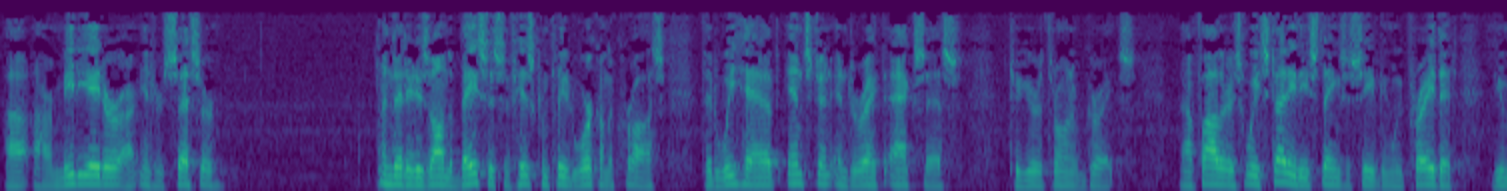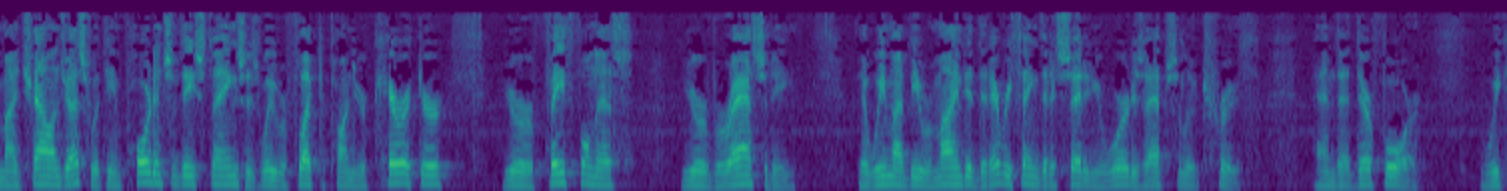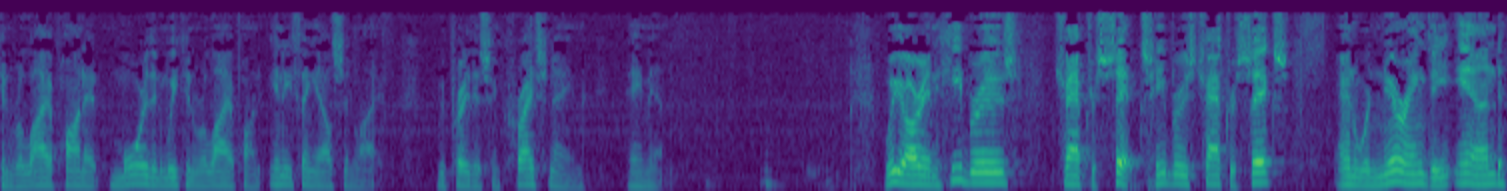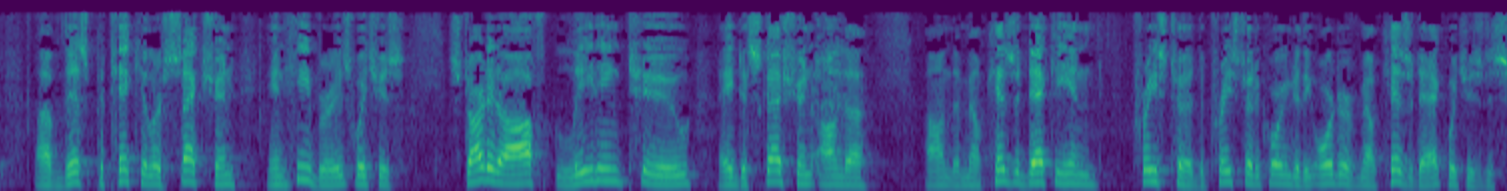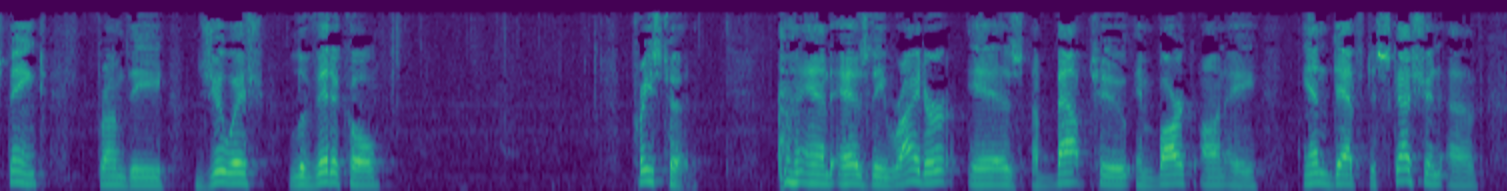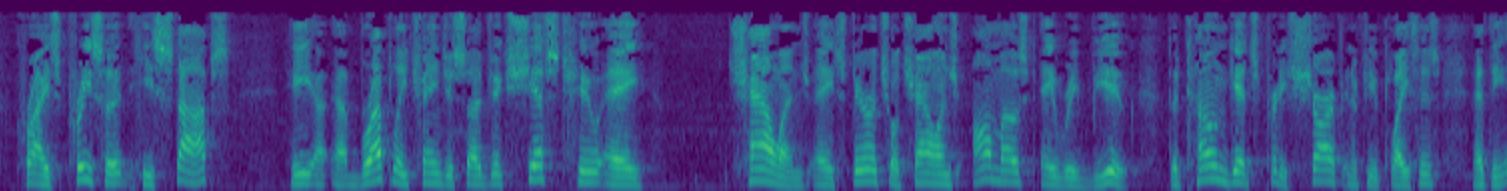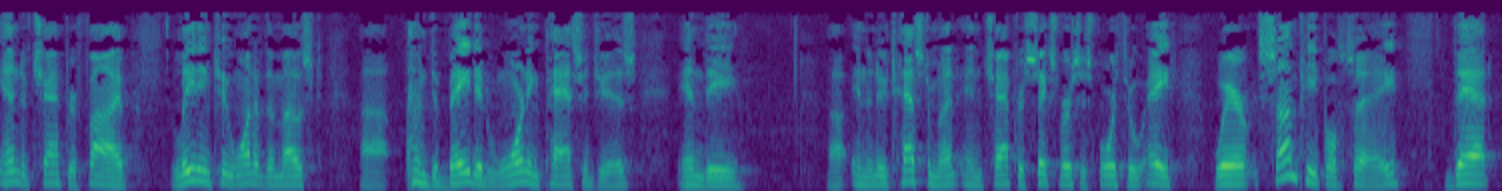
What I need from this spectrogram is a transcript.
uh, our mediator, our intercessor, and that it is on the basis of his completed work on the cross that we have instant and direct access to your throne of grace. Now, Father, as we study these things this evening, we pray that you might challenge us with the importance of these things as we reflect upon your character, your faithfulness, your veracity, that we might be reminded that everything that is said in your word is absolute truth, and that therefore we can rely upon it more than we can rely upon anything else in life. We pray this in Christ's name. Amen. We are in Hebrews chapter 6. Hebrews chapter 6, and we're nearing the end of this particular section in Hebrews, which is started off leading to a discussion on the, on the Melchizedekian priesthood, the priesthood according to the order of Melchizedek, which is distinct from the Jewish Levitical priesthood. and as the writer is about to embark on a in-depth discussion of Christ's priesthood, he stops, he uh, abruptly changes subject, shifts to a challenge, a spiritual challenge, almost a rebuke. The tone gets pretty sharp in a few places at the end of chapter 5, leading to one of the most uh, debated warning passages in the uh, in the New Testament in chapter 6 verses 4 through 8 where some people say that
